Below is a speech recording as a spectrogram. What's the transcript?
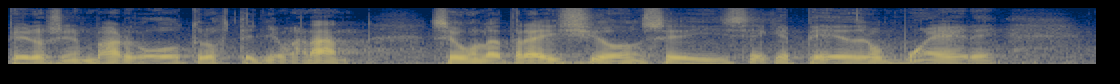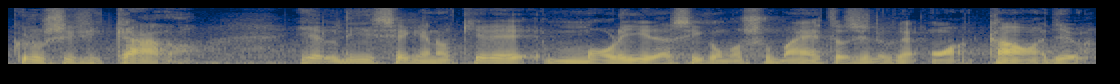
pero sin embargo otros te llevarán. Según la tradición se dice que Pedro muere crucificado y él dice que no quiere morir así como su maestro, sino que oh, lleva.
